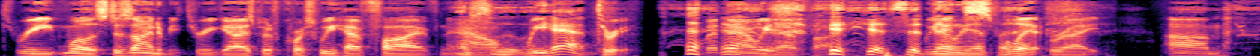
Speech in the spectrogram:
three. Well, it's designed to be three guys, but of course we have five now. Absolutely. We had three, but now we have five. yes, we didn't we have five. split right. Um,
